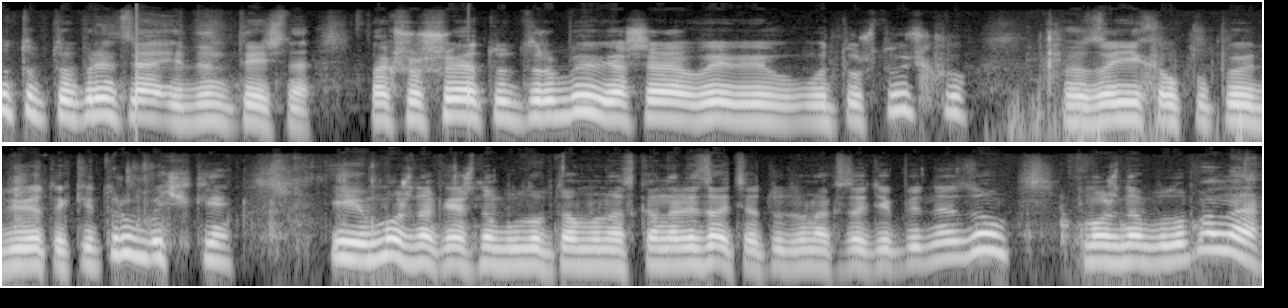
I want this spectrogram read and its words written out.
Ну, тобто, в принципі, ідентичне. Так що, що я тут зробив? Я ще вивів оту штучку, е, заїхав, купив дві такі трубочки. І можна, звісно, було б там у нас каналізація, тут вона, кстати, під низом. Можна було б, але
